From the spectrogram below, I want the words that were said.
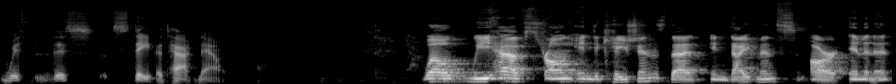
with this state attack now? Well, we have strong indications that indictments are imminent,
